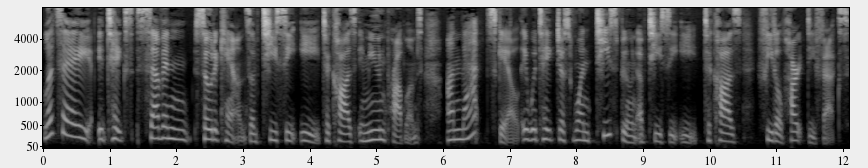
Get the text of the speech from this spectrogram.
let's say it takes seven soda cans of TCE to cause immune problems. On that scale, it would take just one teaspoon of TCE to cause fetal heart defects.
